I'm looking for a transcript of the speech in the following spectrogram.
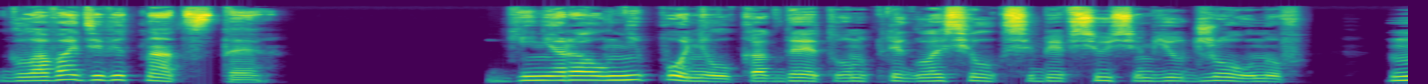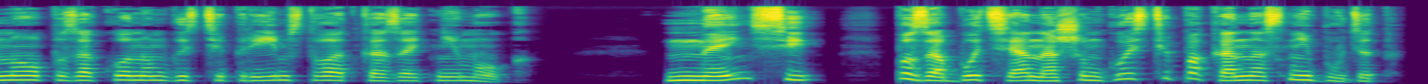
Глава девятнадцатая. Генерал не понял, когда это он пригласил к себе всю семью Джоунов, но по законам гостеприимства отказать не мог. «Нэнси, позаботься о нашем госте, пока нас не будет»,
